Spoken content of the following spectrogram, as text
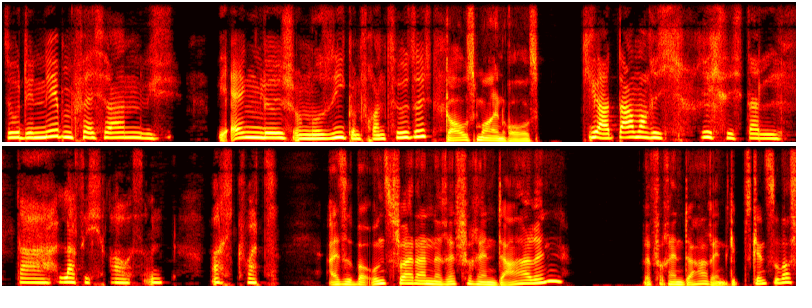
so den Nebenfächern wie, wie Englisch und Musik und Französisch, da aus mein raus. ja, da mache ich richtig, da, da lasse ich raus und mache ich Quatsch. Also bei uns war dann eine Referendarin. Referendarin. Gibt's, kennst du was?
